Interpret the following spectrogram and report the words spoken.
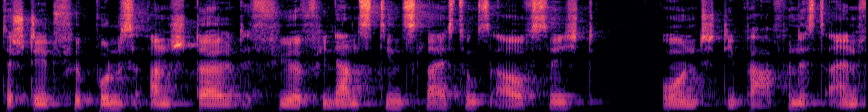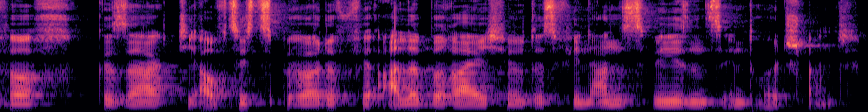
das steht für Bundesanstalt für Finanzdienstleistungsaufsicht und die BaFin ist einfach gesagt die Aufsichtsbehörde für alle Bereiche des Finanzwesens in Deutschland.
